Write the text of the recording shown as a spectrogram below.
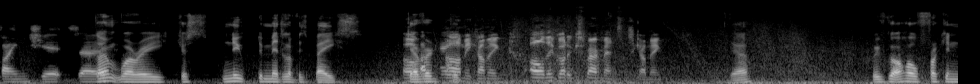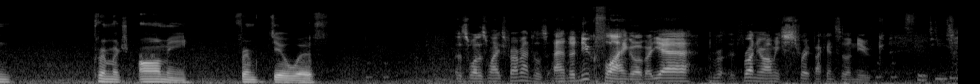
find shit. So Don't worry, just nuke the middle of his base. Oh, Get rid- army coming. Oh, they've got experimenters coming. Yeah. We've got a whole freaking pretty much army for him to deal with. As well as my experimentals, and a nuke flying over. Yeah, r- run your army straight back into the nuke. Strategic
